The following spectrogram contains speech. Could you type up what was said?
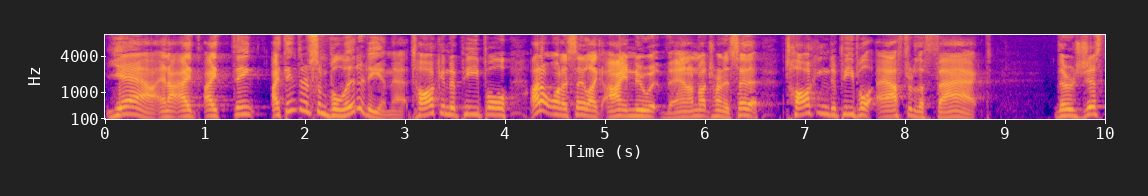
Yeah, and I I think I think there's some validity in that. Talking to people, I don't want to say like I knew it then. I'm not trying to say that. Talking to people after the fact, there's just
